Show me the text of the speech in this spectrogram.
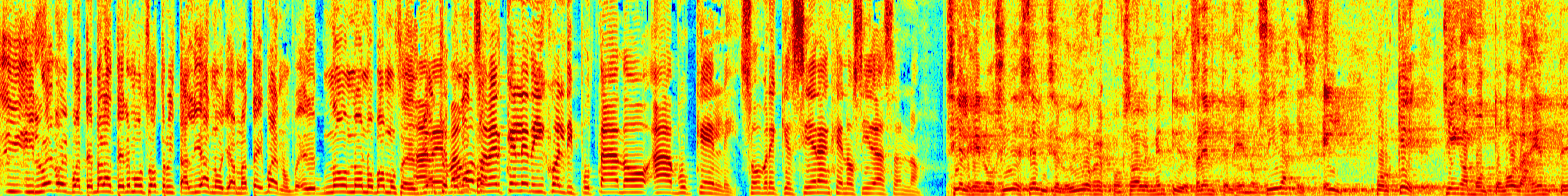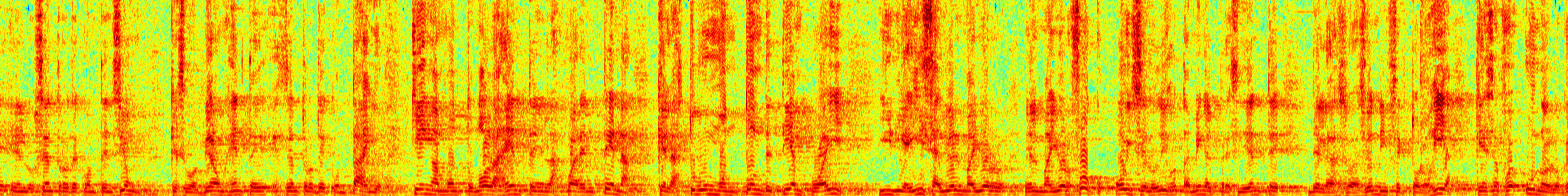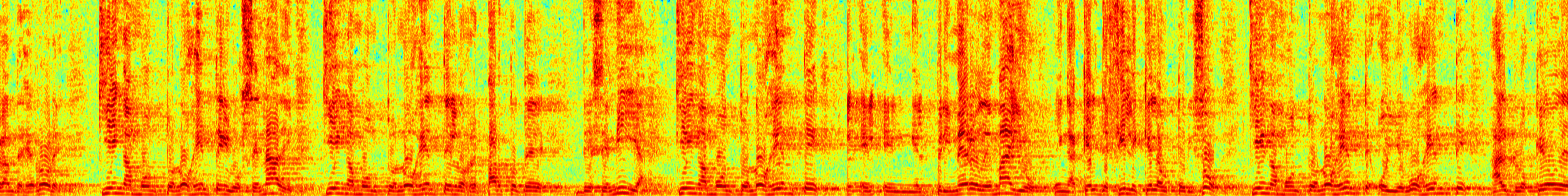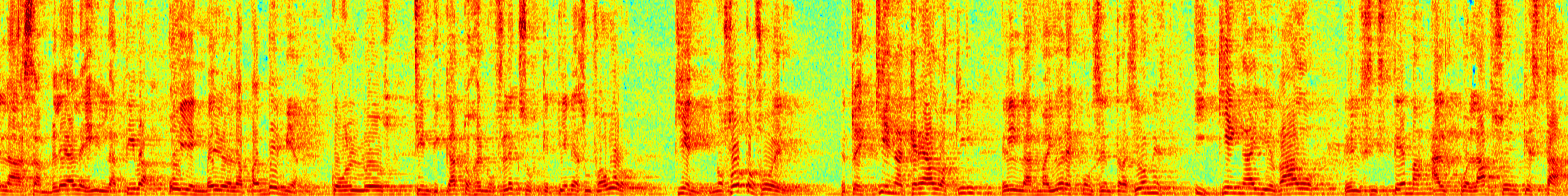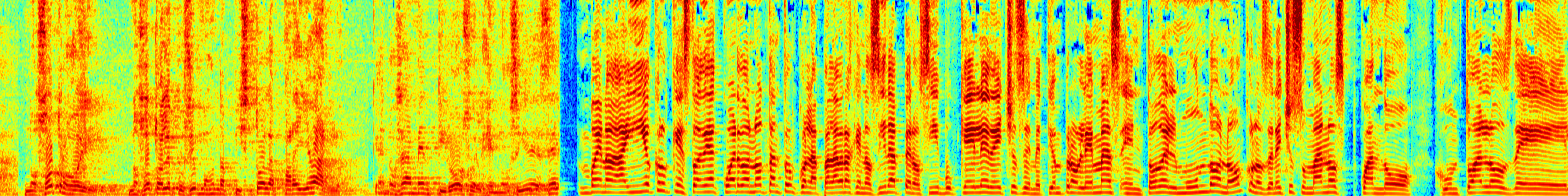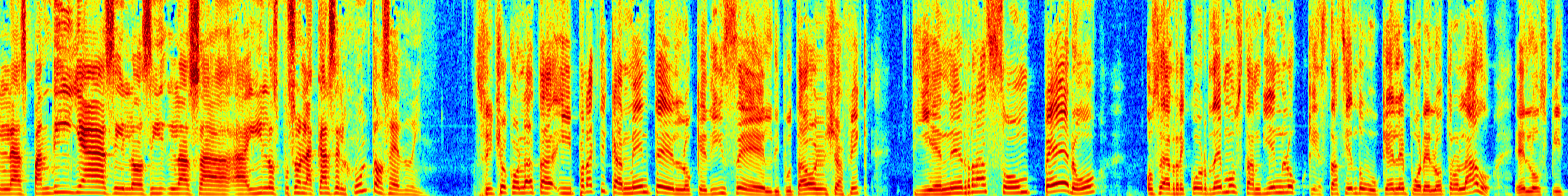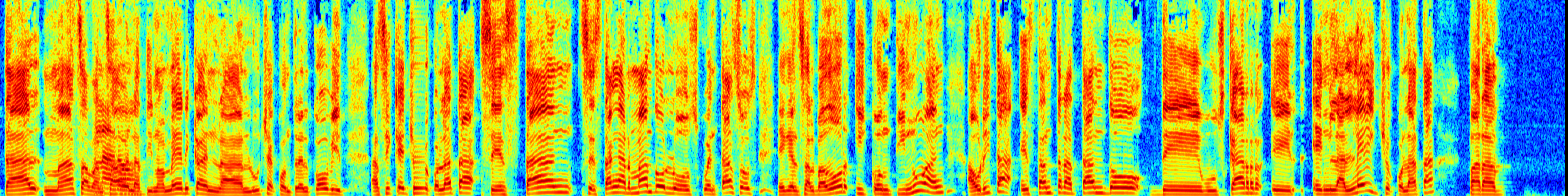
Y, luego en Guatemala tenemos otro italiano, llamate. Bueno, eh, no, no nos vamos a desviar. vamos a ver qué le dijo el diputado a Bukele sobre que si eran genocidas o no. Si el genocida es él, y se lo digo responsablemente y de frente, el genocida es él. ¿Por qué? ¿Quién amontonó la gente en los centros de contención, que se volvieron gente centros de contagio? ¿Quién amontonó la gente en las cuarentenas, que las tuvo un montón de tiempo ahí? Y de ahí salió el mayor, el mayor foco. Hoy se lo dijo también el presidente de la Asociación de Infectología, que ese fue uno de los grandes errores. ¿Quién amontonó gente en los senades? ¿Quién amontonó gente en los repartos de, de semilla? ¿Quién amontonó gente en, el primero de mayo, en aquel desfile que él autorizó? ¿Quién amontonó gente o llevó gente al bloqueo de la Asamblea Legislativa hoy en medio de la pandemia con los sindicatos genuflexos que tiene a su favor? ¿Quién? ¿Nosotros o él? Entonces, ¿quién ha creado aquí las mayores concentraciones y quién ha llevado el sistema al colapso en que está? ¿Nosotros o él? Nosotros le pusimos una pistola para llevarlo. Que no sea mentiroso, el genocidio es. Bueno, ahí yo creo que estoy de acuerdo, no tanto con la palabra genocida, pero sí, Bukele de hecho se metió en problemas en todo el mundo, ¿no? Con los derechos humanos cuando juntó a los de las pandillas y los y las ahí los puso en la cárcel juntos, Edwin. Sí, Chocolata, y prácticamente lo que dice el diputado Shafik tiene razón, pero o sea, recordemos también lo que está haciendo Bukele por el otro lado, el hospital más avanzado de Latinoamérica en la lucha contra el COVID. Así que, Chocolata, se están, se están armando los cuentazos en El Salvador y continúan. Ahorita están tratando de buscar en la ley, Chocolata, para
